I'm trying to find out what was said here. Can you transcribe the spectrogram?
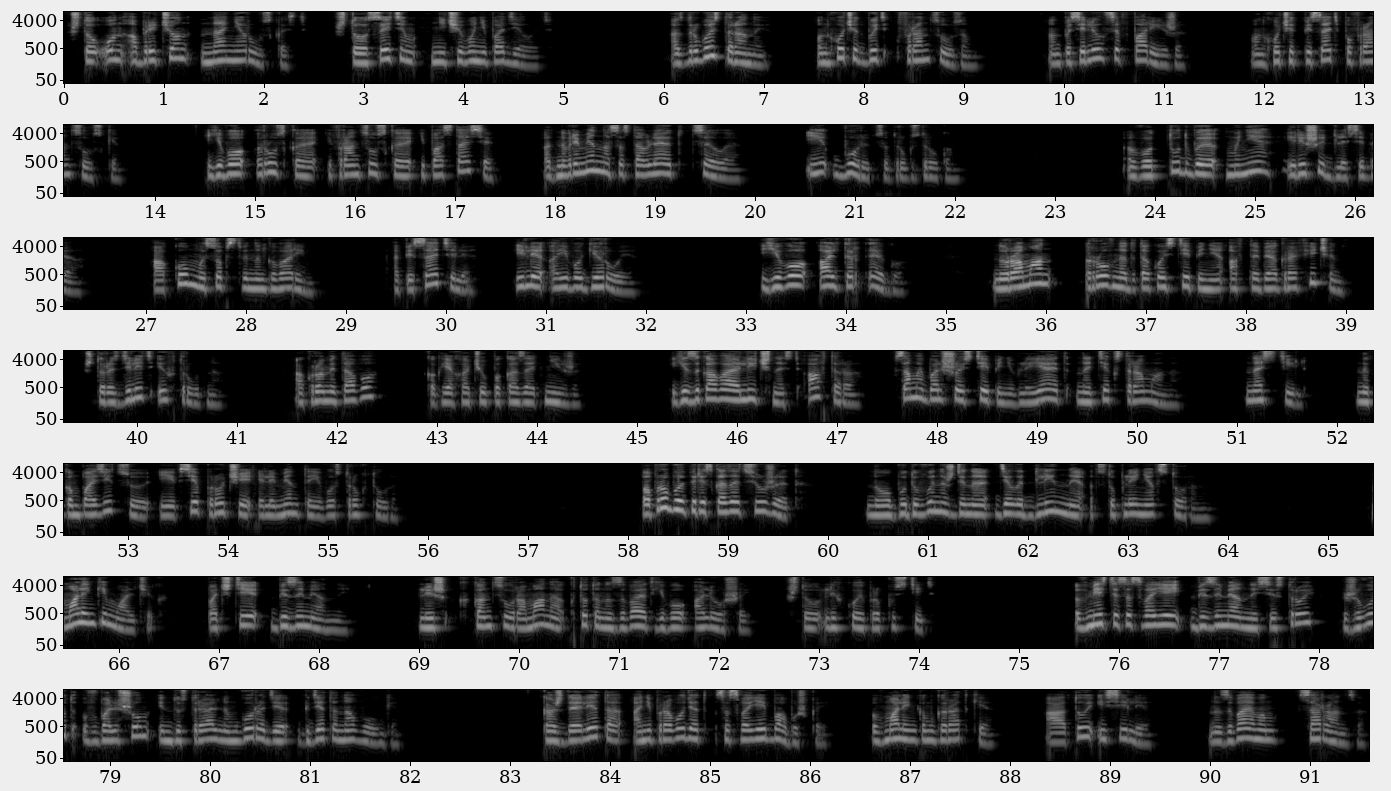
Что он обречен на нерусскость, что с этим ничего не поделать. А с другой стороны, он хочет быть французом. Он поселился в Париже. Он хочет писать по-французски. Его русская и французская ипостаси одновременно составляют целое и борются друг с другом. Вот тут бы мне и решить для себя, о ком мы, собственно, говорим, о писателе или о его герое. Его альтер-эго. Но роман ровно до такой степени автобиографичен, что разделить их трудно. А кроме того, как я хочу показать ниже, языковая личность автора в самой большой степени влияет на текст романа, на стиль, на композицию и все прочие элементы его структуры. Попробую пересказать сюжет, но буду вынуждена делать длинные отступления в сторону. Маленький мальчик, почти безымянный. Лишь к концу романа кто-то называет его Алешей, что легко и пропустить вместе со своей безымянной сестрой живут в большом индустриальном городе где-то на Волге. Каждое лето они проводят со своей бабушкой в маленьком городке, а то и селе, называемом Саранза.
